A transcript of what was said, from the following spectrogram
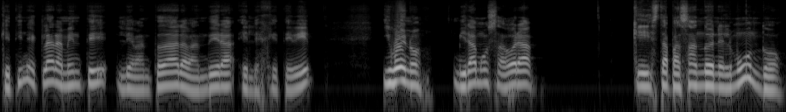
que tiene claramente levantada la bandera LGTB. Y bueno, miramos ahora qué está pasando en el mundo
